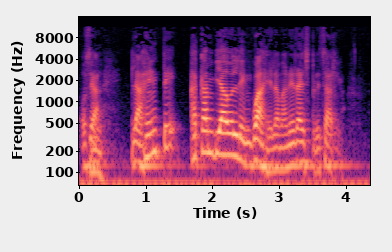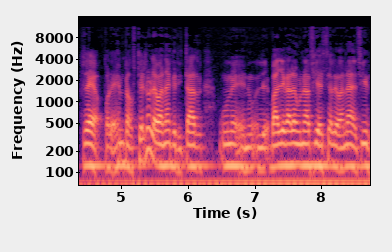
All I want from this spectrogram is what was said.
O sea, Mm. La gente ha cambiado el lenguaje, la manera de expresarlo. O sea, por ejemplo, a usted no le van a gritar, va a llegar a una fiesta le van a decir,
